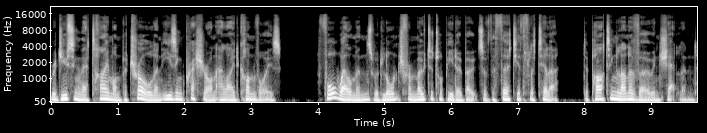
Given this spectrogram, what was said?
reducing their time on patrol and easing pressure on Allied convoys. Four Welmans would launch from motor torpedo boats of the 30th Flotilla, departing Lunna Voe in Shetland.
